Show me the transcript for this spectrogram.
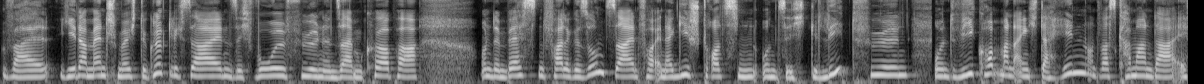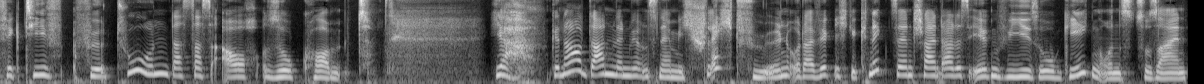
weil jeder Mensch möchte glücklich sein, sich wohlfühlen in seinem Körper und im besten Falle gesund sein, vor Energie strotzen und sich geliebt fühlen. Und wie kommt man eigentlich dahin und was kann man da effektiv für tun, dass das auch so kommt? Ja, genau dann, wenn wir uns nämlich schlecht fühlen oder wirklich geknickt sind, scheint alles irgendwie so gegen uns zu sein.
